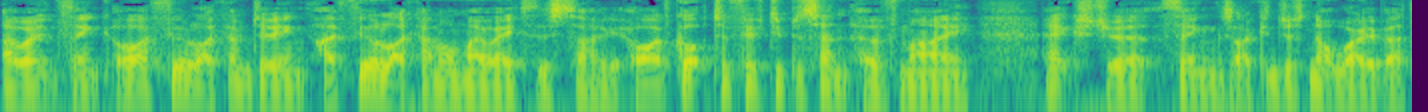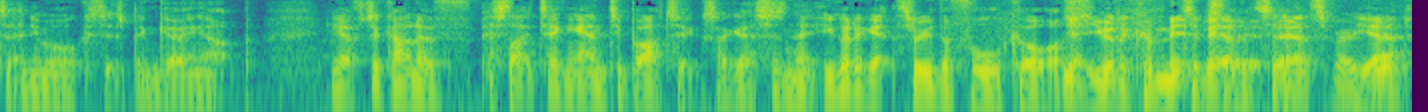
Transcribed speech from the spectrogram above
I won't think, oh, I feel like I'm doing, I feel like I'm on my way to this target. Oh, I've got to 50% of my extra things. I can just not worry about it anymore because it's been going up. You have to kind of, it's like taking antibiotics, I guess, isn't it? You've got to get through the full course. Yeah, you've got to commit to be to able it. to. Yeah, it's very yeah, good.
